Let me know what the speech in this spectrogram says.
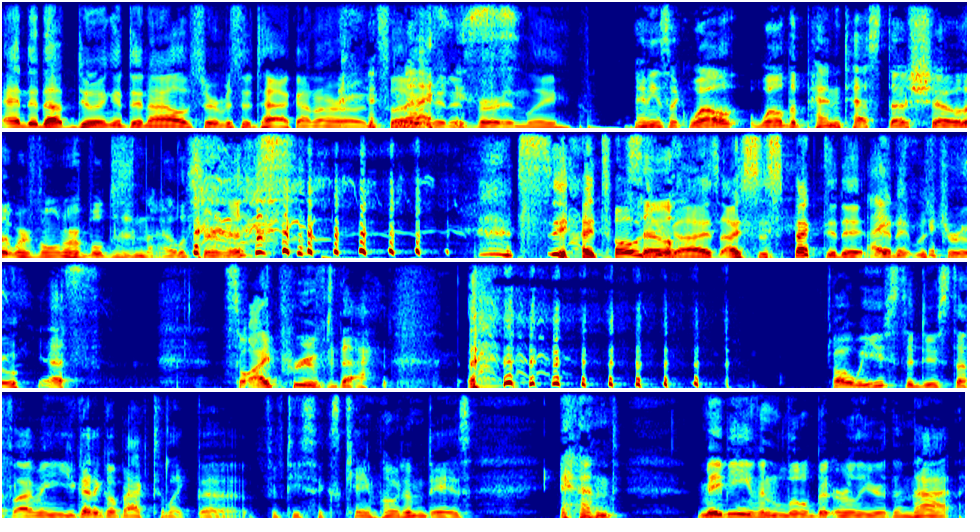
ended up doing a denial of service attack on our own site Nice. inadvertently. And he's like, well, well, the pen test does show that we're vulnerable to denial of service. See, I told So- you guys. I suspected it, I- and it was true. yes. So I proved that. oh, we used to do stuff. I mean, you got to go back to like the 56k modem days and maybe even a little bit earlier than that.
